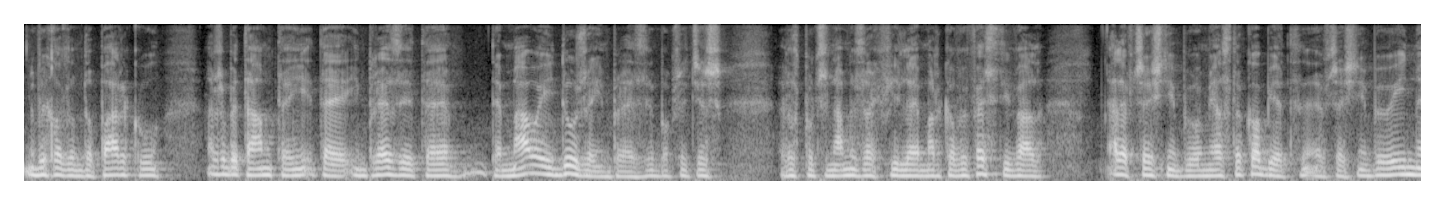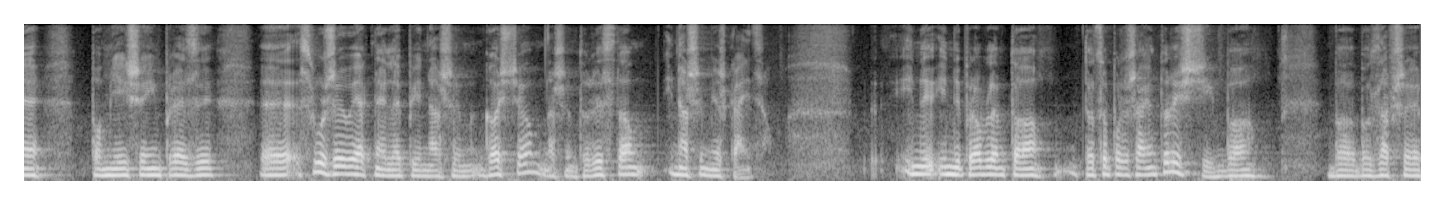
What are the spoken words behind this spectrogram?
wychodzą do parku, a żeby tam te, te imprezy, te, te małe i duże imprezy, bo przecież rozpoczynamy za chwilę markowy festiwal, ale wcześniej było Miasto Kobiet, wcześniej były inne pomniejsze imprezy, służyły jak najlepiej naszym gościom, naszym turystom i naszym mieszkańcom. Inny, inny problem to to, co poruszają turyści, bo, bo, bo zawsze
